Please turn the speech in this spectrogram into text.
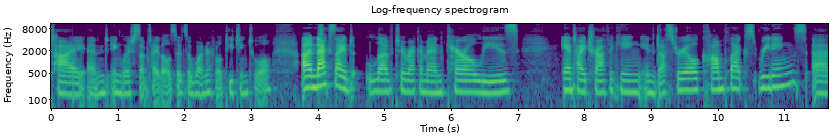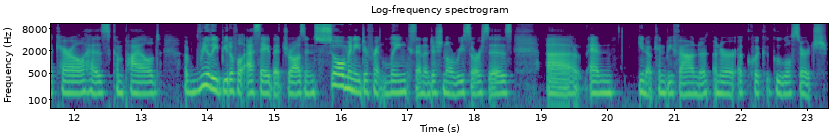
Thai and English subtitles. So it's a wonderful teaching tool. Uh, next, I'd love to recommend Carol Leigh's anti trafficking industrial complex readings. Uh, Carol has compiled a really beautiful essay that draws in so many different links and additional resources uh, and you know can be found under a quick google search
